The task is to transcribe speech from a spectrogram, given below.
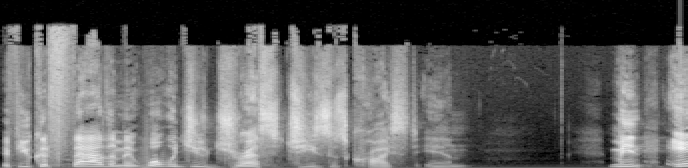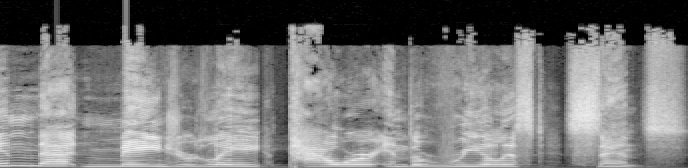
If you could fathom it, what would you dress Jesus Christ in? I mean, in that manger lay power in the realest sense.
